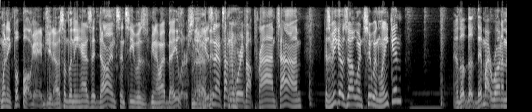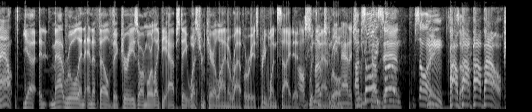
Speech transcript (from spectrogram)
winning football games. You know, something he hasn't done since he was, you know, at Baylor. So Yeah, he doesn't the- have time to worry about prime time. Because if he goes 0 2 in Lincoln, they'll- they'll- they might run him out. Yeah, and Matt Rhule and NFL victories are more like the App State Western Carolina rivalry. It's pretty one sided Oh, with Matt Rhule. mad at you I'm when he sorry, comes in. I'm sorry. Mm. Pow, I'm sorry. pow, pow, pow.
